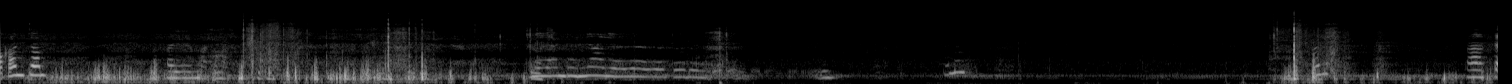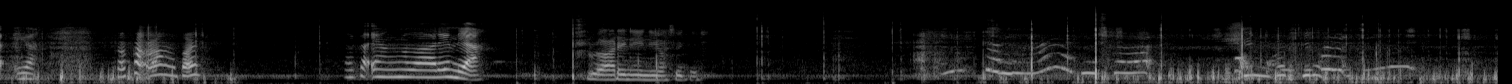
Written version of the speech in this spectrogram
makan cam ayo masuk masuk masuk kakak ya. Kakak kakak yang ngeluarin ya? Ngeluarin ini maksudnya. Kan,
